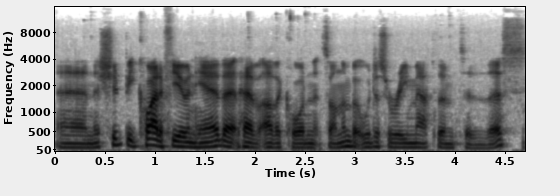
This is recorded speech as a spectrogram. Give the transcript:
And there should be quite a few in here that have other coordinates on them, but we'll just remap them to this.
